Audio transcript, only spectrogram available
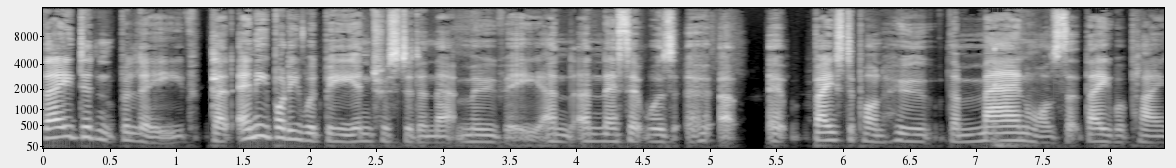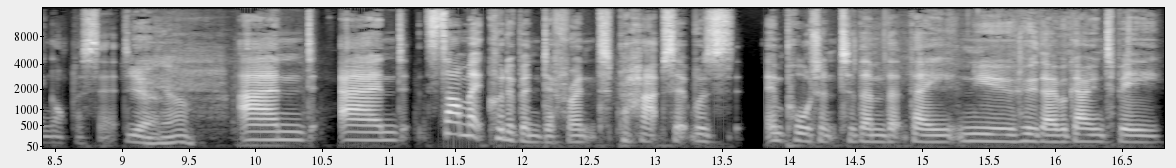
They didn't believe that anybody would be interested in that movie, and unless it was uh, uh, it, based upon who the man was that they were playing opposite. yeah, Yeah. and and some it could have been different. Perhaps it was important to them that they knew who they were going to be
